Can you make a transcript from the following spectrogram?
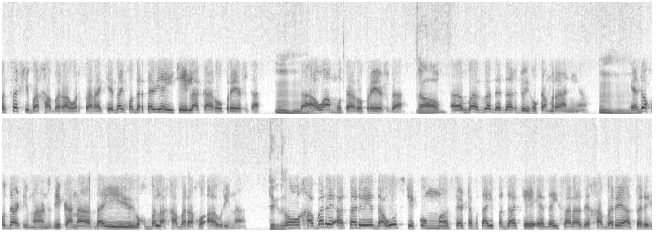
په څه شي به خبره ور سره کې دی خو درته ویایي چې علاقه رو پرېږده د عوامو ته رو پرېږده او بس زه د دغه دوی حکمران یم دا خو دا ډیمانډ دی کنه دا بل خبره خو اوري نه نو خبرې اترې دا اوس چې کوم سیټ اپ دی په دا کې دی سره د خبرې اترې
